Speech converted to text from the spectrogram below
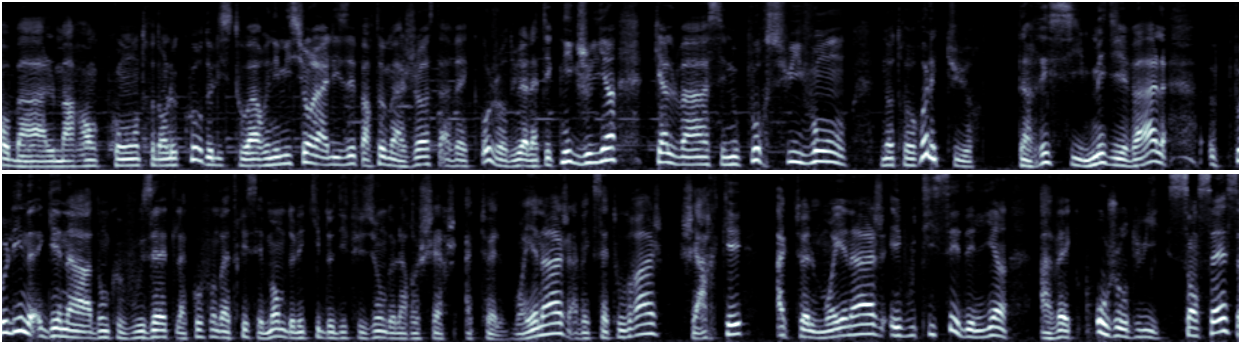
Ma rencontre dans le cours de l'histoire, une émission réalisée par Thomas Jost avec aujourd'hui à la technique Julien Calvas et nous poursuivons notre relecture d'un récit médiéval. Pauline Guéna, donc vous êtes la cofondatrice et membre de l'équipe de diffusion de la recherche actuelle Moyen Âge avec cet ouvrage chez Arquet actuel Moyen Âge et vous tissez des liens avec aujourd'hui sans cesse.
